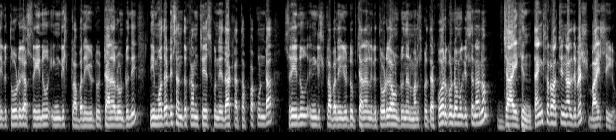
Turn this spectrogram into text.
నీకు తోడుగా శ్రీను ఇంగ్లీష్ క్లబ్ అనే యూట్యూబ్ ఛానల్ ఉంటుంది. నీ మొదటి సంతకం చేసుకునేదాకా తప్పకుండా శ్రీను ఇంగ్లీష్ క్లబ్ అనే యూట్యూబ్ ఛానల్ తోడుగా ఉంటుందని మనస్ఫూర్తిగా కోరుకుంటూ ముగిస్తున్నాను. జై హింద్. Thanks for watching all the best bye see you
